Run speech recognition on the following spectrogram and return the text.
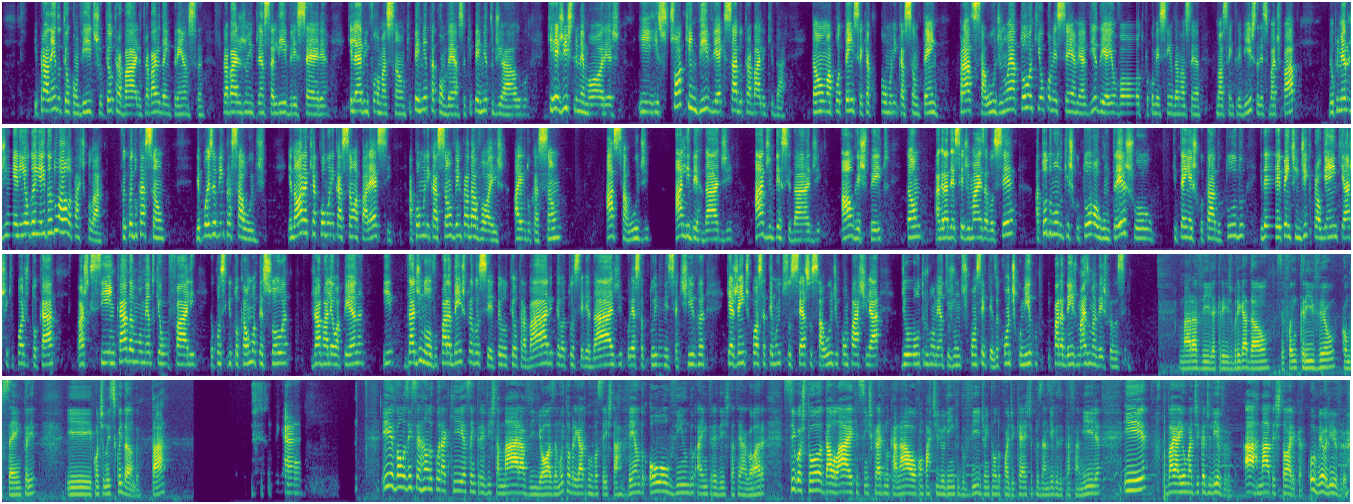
E para além do teu convite, o teu trabalho, o trabalho da imprensa, trabalho de uma imprensa livre e séria, que leve informação, que permita a conversa, que permita o diálogo, que registre memórias, e, e só quem vive é que sabe o trabalho que dá. Então, a potência que a comunicação tem para a saúde. Não é à toa que eu comecei a minha vida, e aí eu volto para o comecinho da nossa, nossa entrevista, desse bate-papo. Meu primeiro dinheirinho eu ganhei dando aula particular. Foi com educação. Depois eu vim para a saúde. E na hora que a comunicação aparece, a comunicação vem para dar voz à educação, à saúde, à liberdade, à diversidade, ao respeito. Então, agradecer demais a você, a todo mundo que escutou algum trecho ou que tenha escutado tudo e de repente indique para alguém que acha que pode tocar. Eu acho que se em cada momento que eu fale eu conseguir tocar uma pessoa, já valeu a pena. E dá de novo parabéns para você pelo teu trabalho, pela tua seriedade, por essa tua iniciativa, que a gente possa ter muito sucesso, saúde e compartilhar de outros momentos juntos, com certeza. Conte comigo e parabéns mais uma vez para você. Maravilha, Cris. Brigadão. Você foi incrível, como sempre. E continue se cuidando, tá? Obrigada. E vamos encerrando por aqui essa entrevista maravilhosa. Muito obrigado por você estar vendo ou ouvindo a entrevista até agora. Se gostou, dá o like, se inscreve no canal, compartilha o link do vídeo, então do podcast para os amigos e para a família. E vai aí uma dica de livro. A Armada Histórica, o meu livro.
